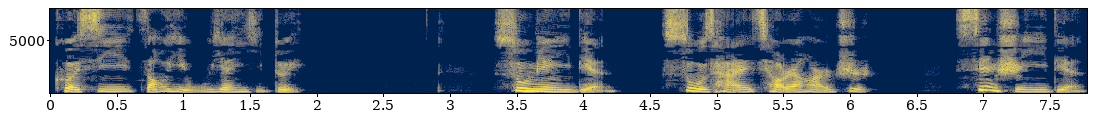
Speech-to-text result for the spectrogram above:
可惜早已无言以对。宿命一点，素材悄然而至；现实一点，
